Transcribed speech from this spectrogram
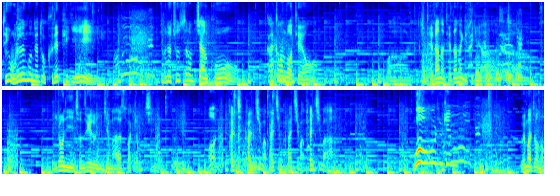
되게 오래된 건데도 그래픽이 전혀 촌스럽지 않고 깔끔한 것 같아요. 와 대단한 대단한 기술이야 진짜. 이러니 전 세계적으로 인기가 많을 수밖에 없지. 어 밟지 밟지 마 밟지 마 밟지 마 밟지 마. 워류겐 왜 맞아 너?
